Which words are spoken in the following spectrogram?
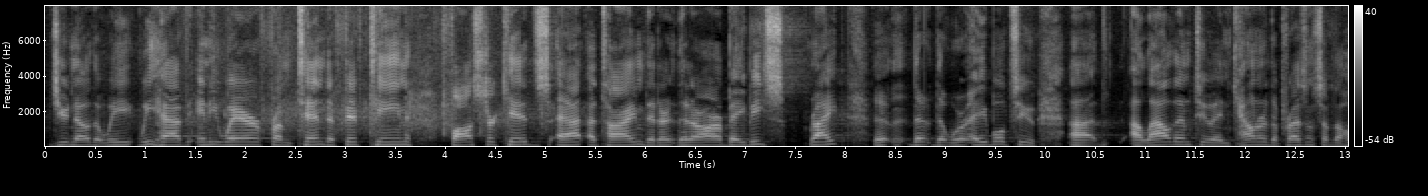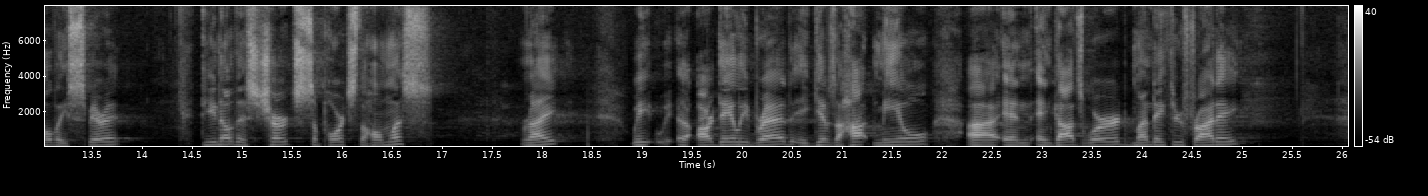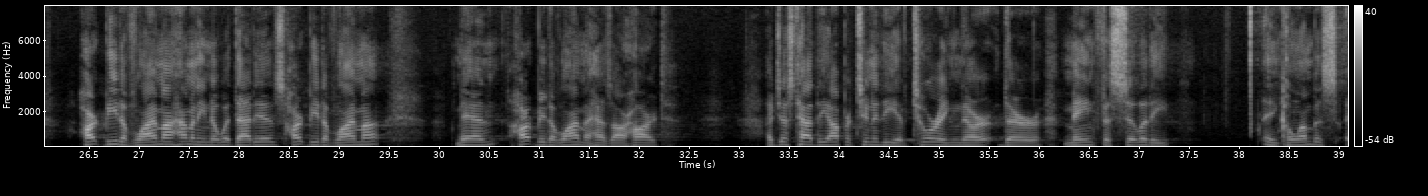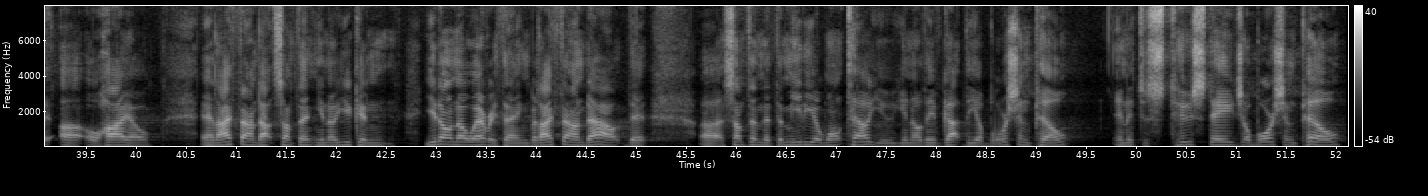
Do you know that we, we have anywhere from 10 to 15 foster kids at a time that are, that are our babies, right? That, that, that we're able to uh, allow them to encounter the presence of the Holy Spirit. Do you know this church supports the homeless? Right? We, we uh, our daily bread, it gives a hot meal uh, and, and God's word Monday through Friday. Heartbeat of Lima, how many know what that is? Heartbeat of Lima. Man, Heartbeat of Lima has our heart. I just had the opportunity of touring their, their main facility in Columbus, uh, Ohio, and I found out something. You know, you can you don't know everything, but I found out that uh, something that the media won't tell you. You know, they've got the abortion pill, and it's a two-stage abortion pill.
